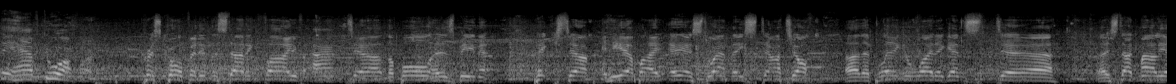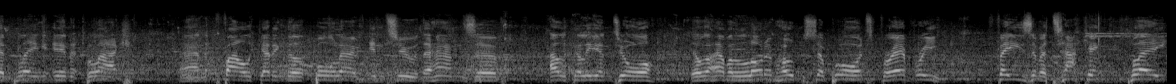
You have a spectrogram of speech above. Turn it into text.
they have to offer. Chris Crawford in the starting five, and uh, the ball has been picked up here by AS Douane. They start off, uh, they're playing in white against uh, uh, Stade Malien playing in black, and Fall getting the ball out into the hands of Alkali Ndour. They'll have a lot of home support for every phase of attacking play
